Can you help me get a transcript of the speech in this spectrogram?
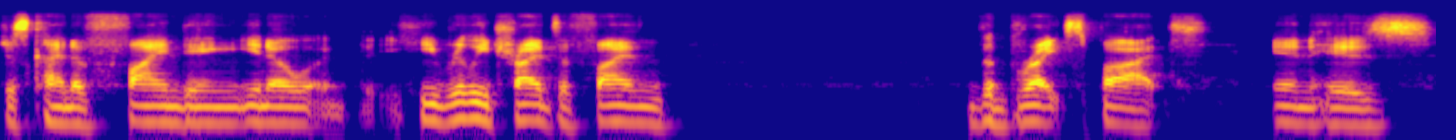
just kind of finding, you know, he really tried to find the bright spot in his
